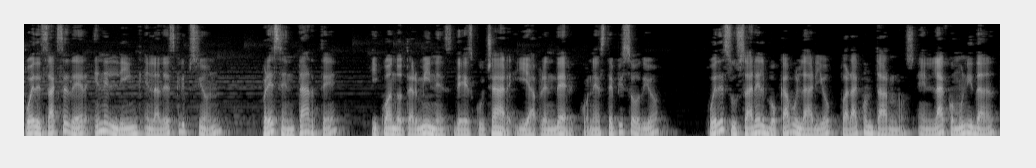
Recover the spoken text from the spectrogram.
Puedes acceder en el link en la descripción, presentarte y cuando termines de escuchar y aprender con este episodio, puedes usar el vocabulario para contarnos en la comunidad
